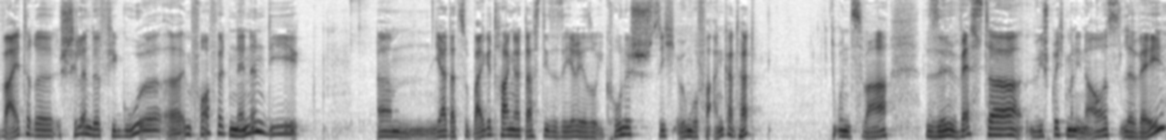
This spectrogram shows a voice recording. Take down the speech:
weitere schillernde Figur äh, im Vorfeld nennen, die ähm, ja dazu beigetragen hat, dass diese Serie so ikonisch sich irgendwo verankert hat. Und zwar Sylvester, wie spricht man ihn aus? LeVay?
